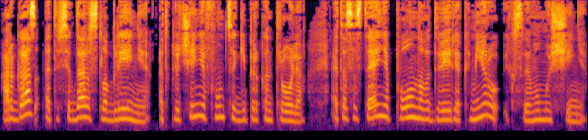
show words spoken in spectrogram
Оргазм – это всегда расслабление, отключение функции гиперконтроля. Это состояние полного доверия к миру и к своему мужчине.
